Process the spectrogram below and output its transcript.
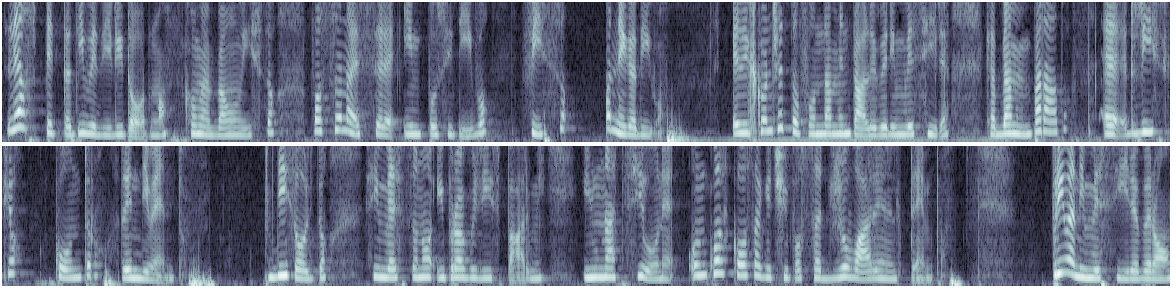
Le aspettative di ritorno, come abbiamo visto, possono essere in positivo, fisso o negativo. Ed il concetto fondamentale per investire che abbiamo imparato è rischio contro rendimento. Di solito si investono i propri risparmi in un'azione o in qualcosa che ci possa giovare nel tempo. Prima di investire però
